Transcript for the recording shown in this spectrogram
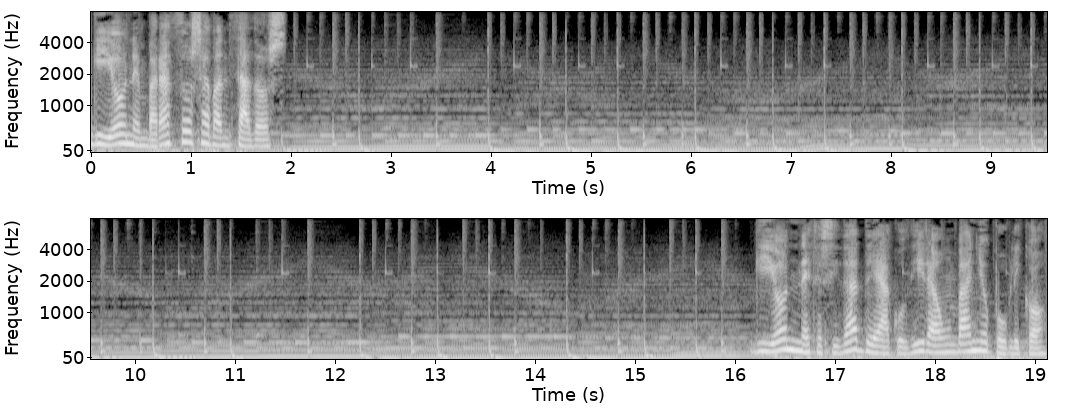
Guión embarazos avanzados. Guión necesidad de acudir a un baño público.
